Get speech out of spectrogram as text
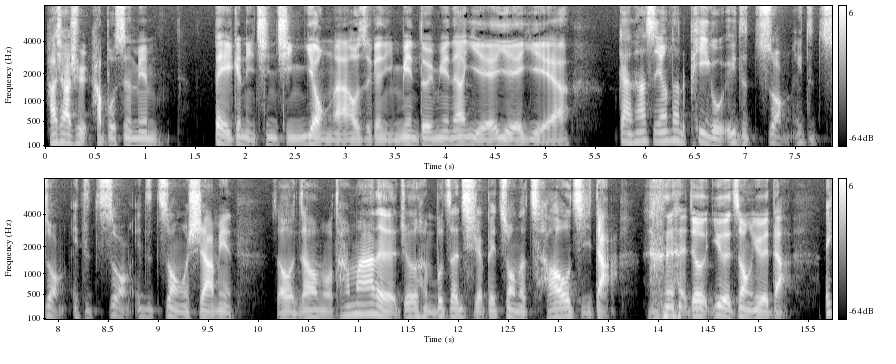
她下去，她不是那边背跟你轻轻用啊，或是跟你面对面那样耶耶耶啊，干，她是用她的屁股一直撞，一直撞，一直撞，一直撞我下面。然后你知道吗？他妈的就很不争气的被撞得超级大，就越撞越大。哎，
